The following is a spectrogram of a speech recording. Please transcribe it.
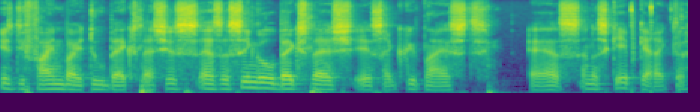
is defined by two backslashes as a single backslash is recognized as an escape character.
